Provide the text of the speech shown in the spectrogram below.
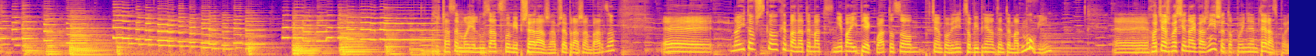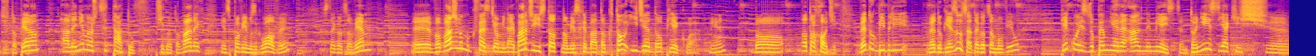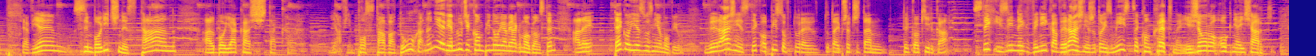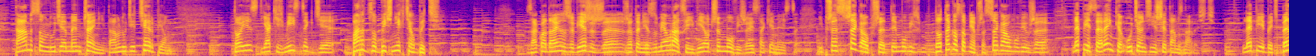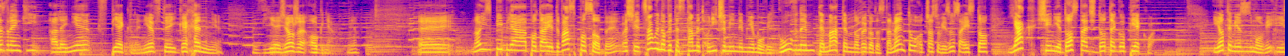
Czasem moje luzactwo mnie przeraża, przepraszam bardzo. No i to wszystko chyba na temat nieba i piekła, to co chciałem powiedzieć, co Biblia na ten temat mówi, chociaż właśnie najważniejsze to powinienem teraz powiedzieć dopiero, ale nie mam już cytatów przygotowanych, więc powiem z głowy, z tego co wiem. E, bo ważną kwestią i najbardziej istotną jest chyba to, kto idzie do piekła, nie? Bo o to chodzi. Według Biblii według Jezusa, tego co mówił, piekło jest zupełnie realnym miejscem. To nie jest jakiś, e, ja wiem, symboliczny stan albo jakaś taka, ja wiem, postawa ducha. No nie wiem, ludzie kombinują jak mogą z tym, ale tego Jezus nie mówił. Wyraźnie z tych opisów, które tutaj przeczytałem tylko kilka, z tych i z innych wynika wyraźnie, że to jest miejsce konkretne, jezioro ognia i siarki. Tam są ludzie męczeni, tam ludzie cierpią. To jest jakieś miejsce, gdzie bardzo byś nie chciał być. Zakładając, że wierzysz, że, że ten Jezus miał rację i wie o czym mówi, że jest takie miejsce. I przestrzegał przed tym, mówi, do tego stopnia przestrzegał, mówił, że lepiej sobie rękę uciąć niż się tam znaleźć. Lepiej być bez ręki, ale nie w piekle, nie w tej gehennie, w jeziorze ognia. Nie? E, no i Biblia podaje dwa sposoby, właściwie cały Nowy Testament o niczym innym nie mówi. Głównym tematem Nowego Testamentu od czasów Jezusa jest to, jak się nie dostać do tego piekła. I o tym Jezus mówi i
